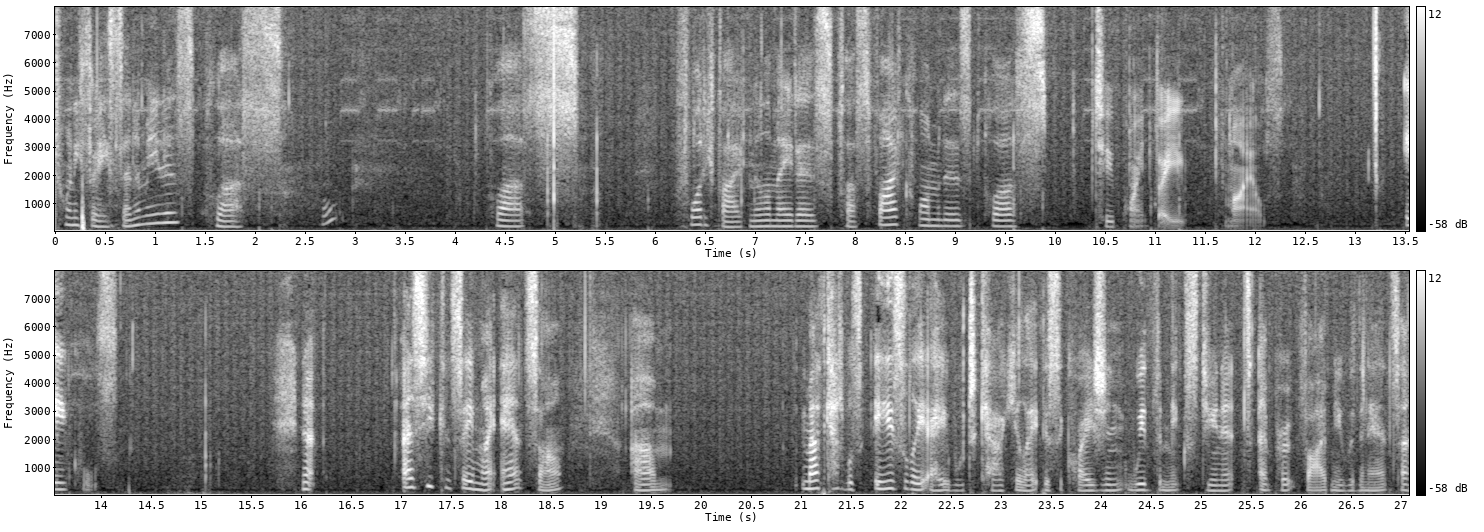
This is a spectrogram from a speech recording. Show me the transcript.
23 centimetres plus ooh, plus 45 millimetres plus 5 kilometres plus 2.3 miles equals. Now, as you can see, my answer, um, MathCAD was easily able to calculate this equation with the mixed units and provide me with an answer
